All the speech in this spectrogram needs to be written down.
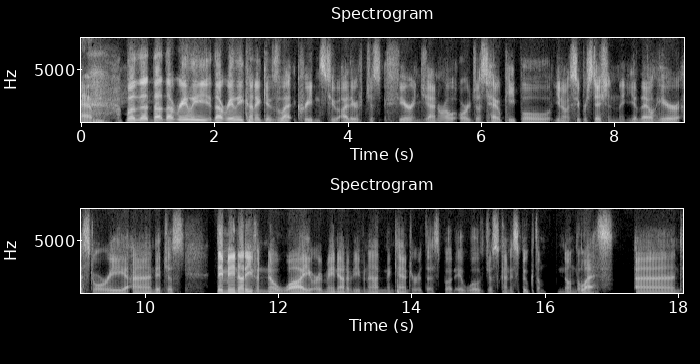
Um, but that, that that really that really kind of gives le- credence to either just fear in general or just how people you know superstition that you, they'll hear a story and it just they may not even know why or may not have even had an encounter with this but it will just kind of spook them nonetheless and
